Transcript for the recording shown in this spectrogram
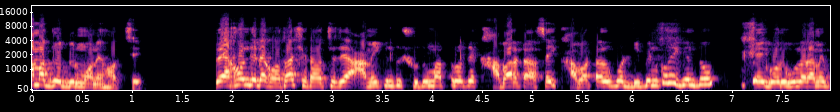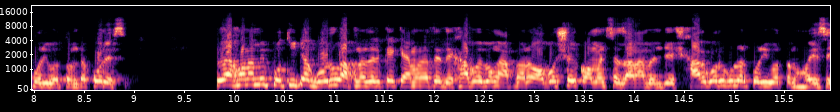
আমার যদ্দূর মনে হচ্ছে। তো এখন যেটা কথা, সেটা হচ্ছে যে আমি কিন্তু শুধুমাত্র যে খাবারটা এই খাবারটার উপর ডিপেন্ড করেই কিন্তু এই গরুগুলোর আমি পরিবর্তনটা করেছি। তো এখন আমি প্রতিটা গরু আপনাদেরকে ক্যামেরাতে দেখাবো এবং আপনারা অবশ্যই কমেন্টসে জানাবেন যে সার গরুগুলোর পরিবর্তন হয়েছে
